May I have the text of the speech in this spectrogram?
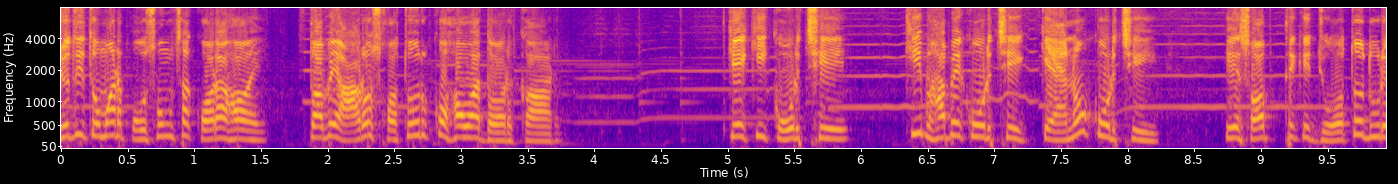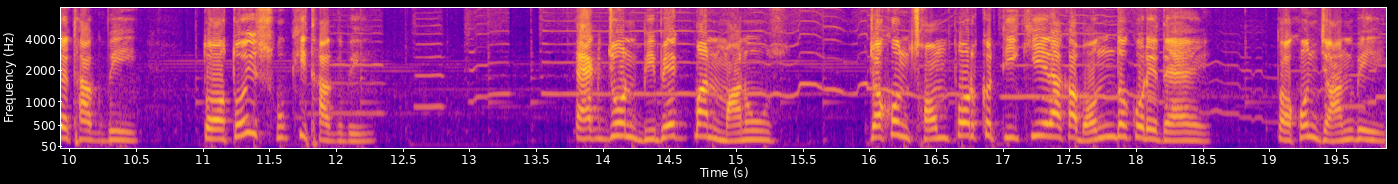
যদি তোমার প্রশংসা করা হয়, তবে আরও সতর্ক হওয়া দরকার। কে কি করছে, কীভাবে করছে, কেন করছে এসব থেকে যত দূরে থাকবে, ততই সুখী থাকবে। একজন বিবেকবান মানুষ যখন সম্পর্ক টিকিয়ে রাখা বন্ধ করে দেয়, তখন জানবে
